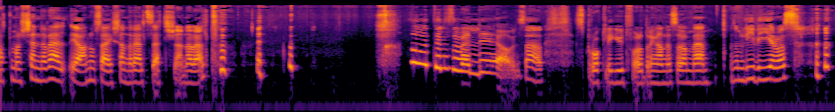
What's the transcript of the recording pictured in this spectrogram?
at man generelt Ja, nå sier jeg generelt sett generelt. Det er så veldig av disse her språklige utfordringene som, eh, som livet gir oss.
